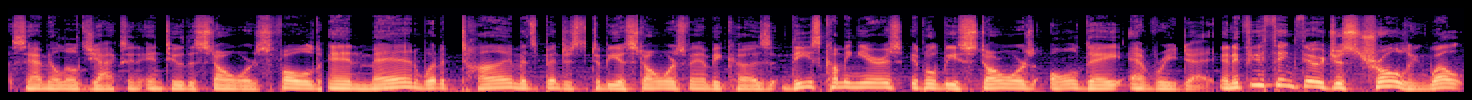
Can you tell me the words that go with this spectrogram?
Samuel L. Jackson into the Star Wars fold. And man, what a time it's been just to be a Star Wars fan because these coming years, it will be Star Wars all day, every day. And if you think they're just trolling, well,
